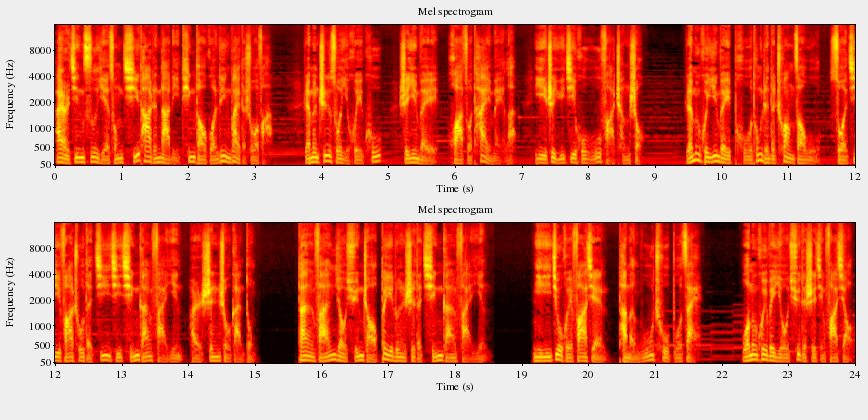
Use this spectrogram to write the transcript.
埃尔金斯也从其他人那里听到过另外的说法。人们之所以会哭，是因为画作太美了，以至于几乎无法承受。人们会因为普通人的创造物所激发出的积极情感反应而深受感动。但凡要寻找悖论式的情感反应，你就会发现它们无处不在。我们会为有趣的事情发笑，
